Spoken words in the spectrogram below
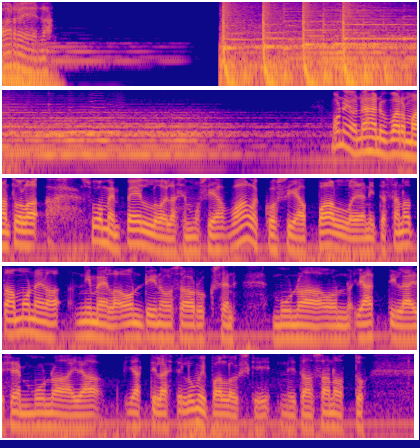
Areena. Moni on nähnyt varmaan tuolla Suomen pelloilla semmoisia valkoisia palloja. Niitä sanotaan monella nimellä. On dinosauruksen muna, on jättiläisen muna ja jättiläisten lumipalloiksi niitä on sanottu.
